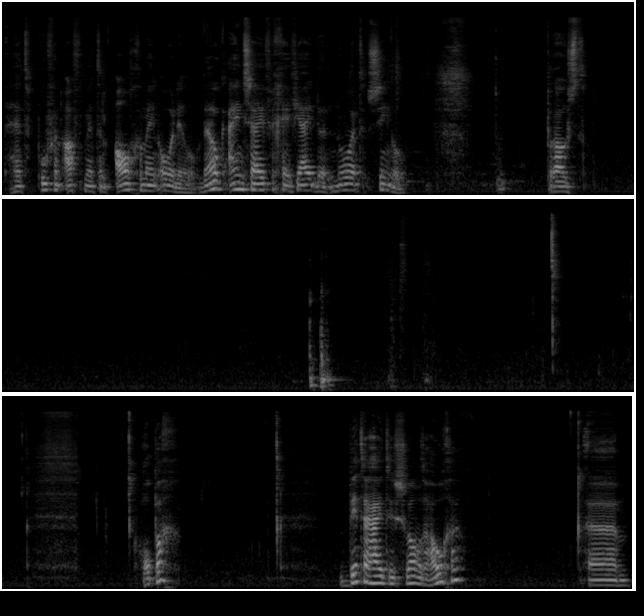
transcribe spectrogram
het proeven af met een algemeen oordeel. Welk eindcijfer geef jij de Noord Single? Proost. Hoppig. Bitterheid is wel wat hoger. Um,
